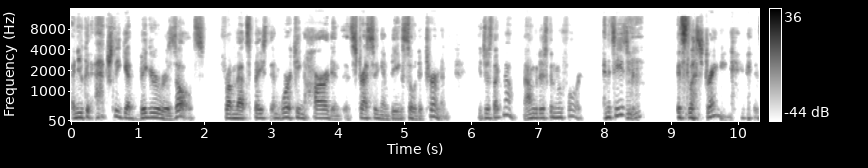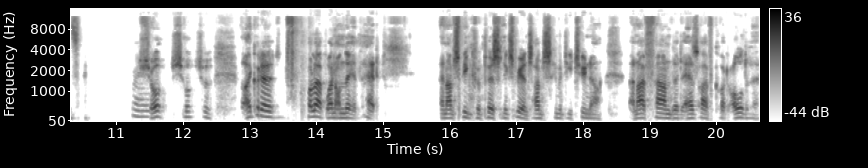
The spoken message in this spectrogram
And you can actually get bigger results from that space than working hard and, and stressing and being so determined. You're just like, no, I'm just going to move forward. And it's easier. Mm-hmm. It's less draining. it's right. Sure, sure, sure. I got a follow up one on that. that. And I'm speaking from personal experience. I'm 72 now. And I've found that as I've got older,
